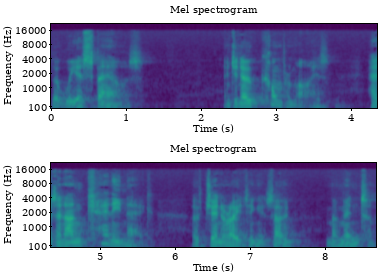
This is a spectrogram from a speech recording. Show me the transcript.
that we espouse. And you know, compromise has an uncanny knack of generating its own momentum.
